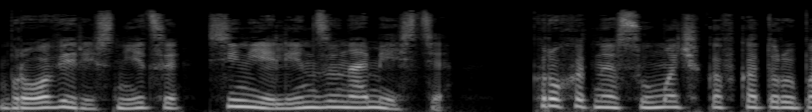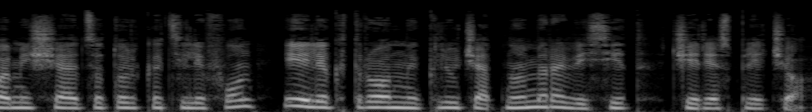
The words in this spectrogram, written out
Брови, ресницы, синие линзы на месте. Крохотная сумочка, в которую помещаются только телефон и электронный ключ от номера, висит через плечо.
